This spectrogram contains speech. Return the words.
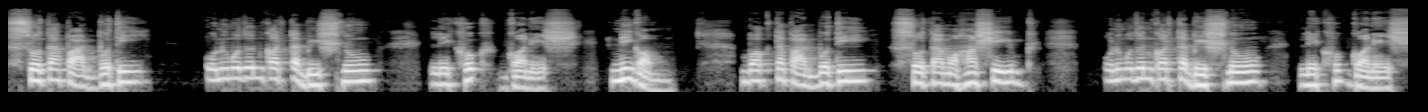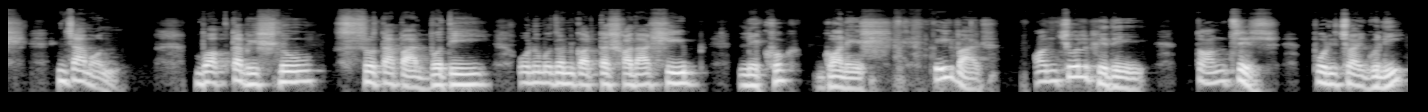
শ্রোতা পার্বতী, অনুমোদনকর্তা বিষ্ণু, লেখক গণেশ নিগম। বক্তা পার্বতী, শ্রোতা মহাশিব, অনুমোদনকর্তা বিষ্ণু, লেখক গণেশ জামল। বক্তা বিষ্ণু, শ্রোতা পার্বতী, অনুমোদনকর্তা সদাশিব, লেখক গণেশ। এইবার অঞ্চলভেদে তন্ত্রের পরিচয়গুলি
